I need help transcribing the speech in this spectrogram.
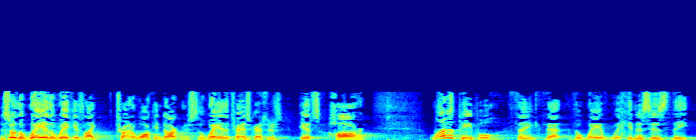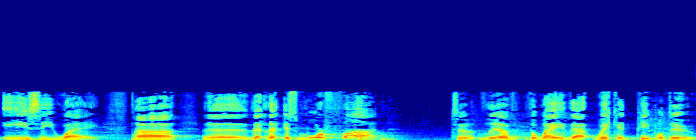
And so the way of the wicked is like trying to walk in darkness. The way of the transgressors, it's hard. A lot of people think that the way of wickedness is the easy way. Uh, uh, that, that it's more fun to live the way that wicked people do.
